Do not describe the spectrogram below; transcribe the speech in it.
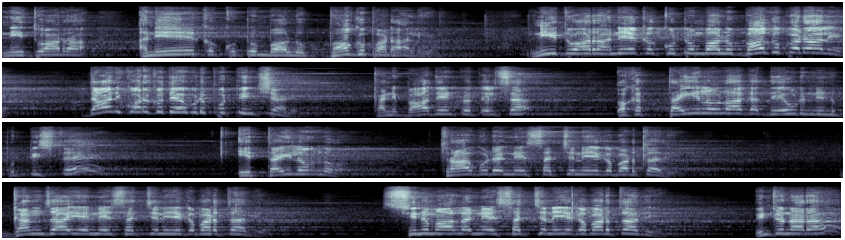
నీ ద్వారా అనేక కుటుంబాలు బాగుపడాలి. నీ ద్వారా అనేక కుటుంబాలు బాగుపడాలి. దాని కొరకు దేవుడు పుట్టించాడు. కానీ బాధ ఏంటో తెలుసా? ఒక తైలంలాగా దేవుడు నిన్ను పుట్టిస్తే ఈ తైలంలో త్రాగుడనే సత్యనీయగబడుతుంది గంజాయి అనే సత్యన ఎగబడుతుంది. సినిమాలనే సత్యన ఎగబడుతుంది. వింటున్నారా?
